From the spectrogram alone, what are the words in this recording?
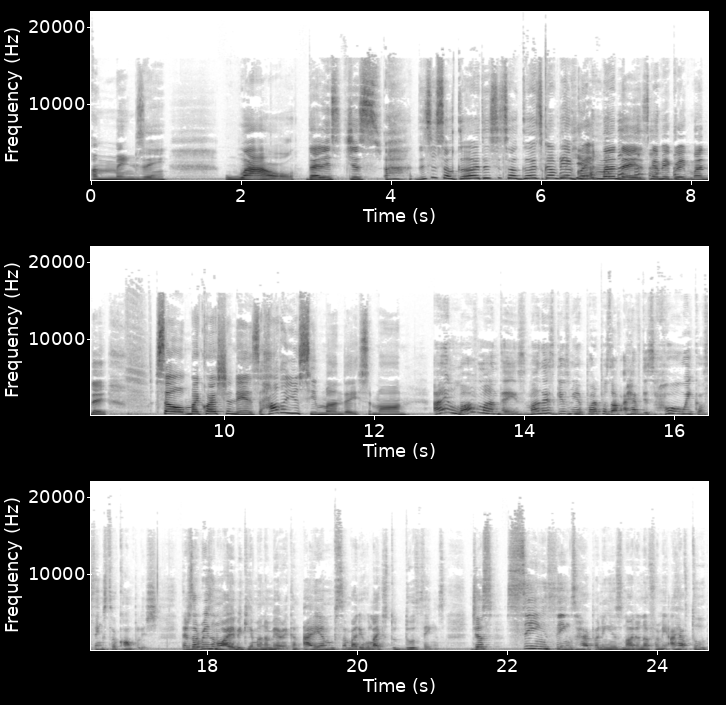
amazing. Wow. That is just, ah, this is so good. This is so good. It's going to be a great Monday. It's going to be a great Monday. So, my question is how do you see Monday, Simone? I love Mondays. Mondays gives me a purpose of I have this whole week of things to accomplish. There's a reason why I became an American. I am somebody who likes to do things. Just seeing things happening is not enough for me. I have to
